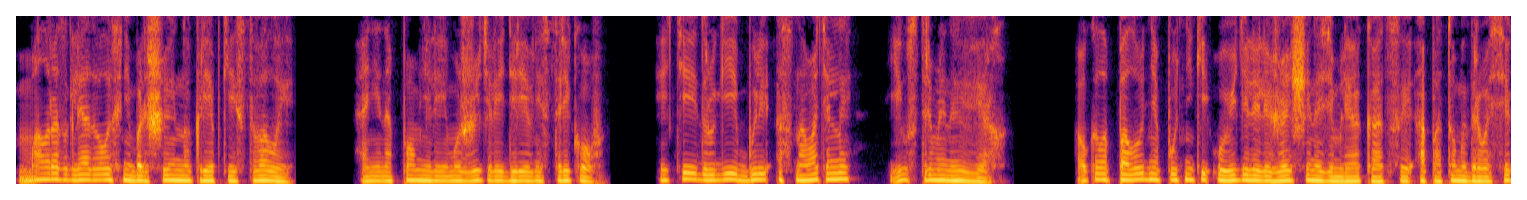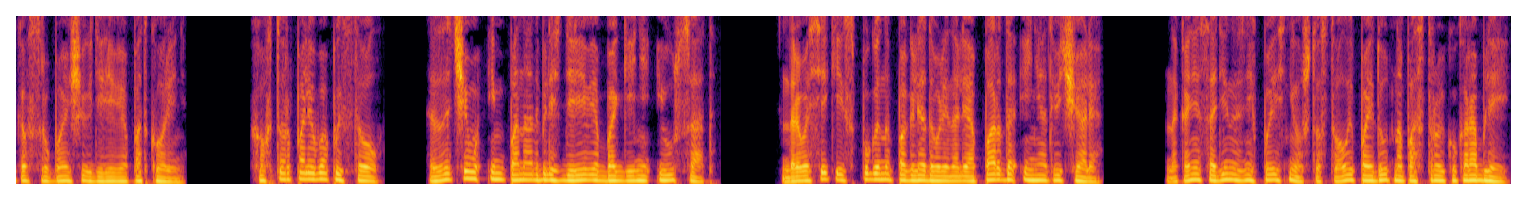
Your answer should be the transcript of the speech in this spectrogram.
Мал разглядывал их небольшие, но крепкие стволы. Они напомнили ему жителей деревни стариков. И те, и другие были основательны и устремлены вверх. Около полудня путники увидели лежащие на земле акации, а потом и дровосеков, срубающих деревья под корень. Хохтор полюбопытствовал, зачем им понадобились деревья богини и усад. Дровосеки испуганно поглядывали на леопарда и не отвечали. Наконец один из них пояснил, что стволы пойдут на постройку кораблей.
